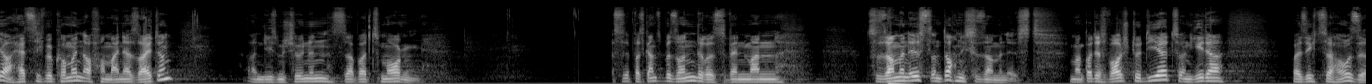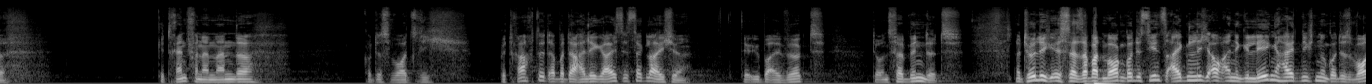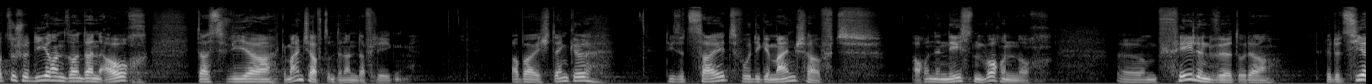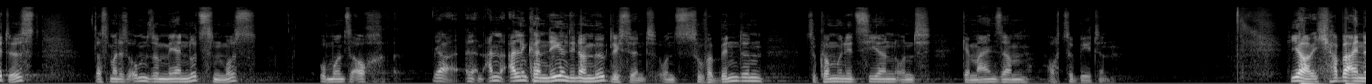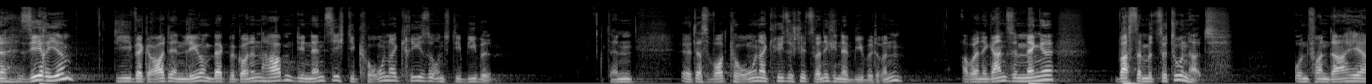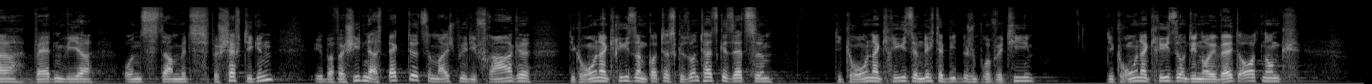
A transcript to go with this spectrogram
Ja, herzlich willkommen auch von meiner Seite an diesem schönen Sabbatmorgen. Es ist etwas ganz Besonderes, wenn man zusammen ist und doch nicht zusammen ist. Wenn man Gottes Wort studiert und jeder bei sich zu Hause, getrennt voneinander, Gottes Wort sich betrachtet, aber der Heilige Geist ist der gleiche, der überall wirkt, der uns verbindet. Natürlich ist der Sabbatmorgen Gottesdienst eigentlich auch eine Gelegenheit, nicht nur Gottes Wort zu studieren, sondern auch dass wir Gemeinschaft untereinander pflegen. Aber ich denke, diese Zeit, wo die Gemeinschaft auch in den nächsten Wochen noch ähm, fehlen wird oder reduziert ist, dass man es umso mehr nutzen muss, um uns auch ja, an allen Kanälen, die noch möglich sind, uns zu verbinden, zu kommunizieren und gemeinsam auch zu beten. Ja, ich habe eine Serie, die wir gerade in Leonberg begonnen haben, die nennt sich die Corona-Krise und die Bibel. Denn äh, das Wort Corona-Krise steht zwar nicht in der Bibel drin, aber eine ganze Menge, was damit zu tun hat. Und von daher werden wir uns damit beschäftigen, über verschiedene Aspekte, zum Beispiel die Frage, die Corona-Krise und Gottes Gesundheitsgesetze, die Corona-Krise im Licht der biblischen Prophetie, die Corona-Krise und die neue Weltordnung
